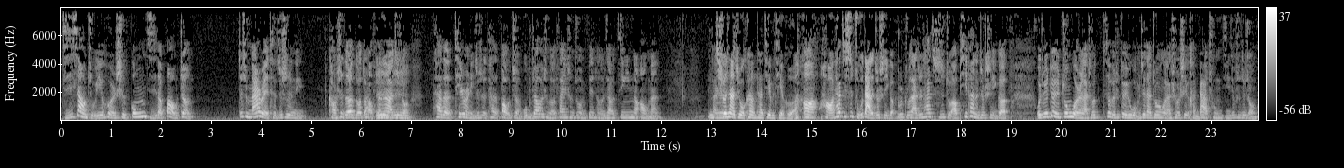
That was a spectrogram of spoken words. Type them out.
绩效主义或者是功绩的暴政，就是 merit 就是你考试得了多少多少分啊、嗯这种嗯，它的 tyranny 就是它的暴政，我不知道为什么翻译成中文变成了叫精英的傲慢。你说下去，我看看它贴不贴合。啊、好，它其实主打的就是一个，不是主打，就是它其实主要批判的就是一个，我觉得对于中国人来说，特别是对于我们这代中国人来说，是一个很大的冲击，就是这种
